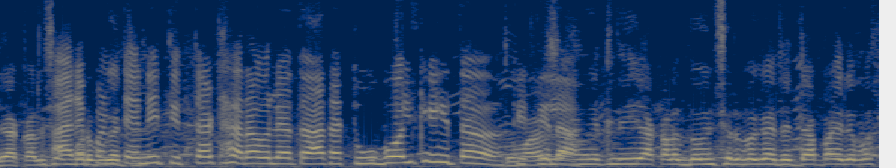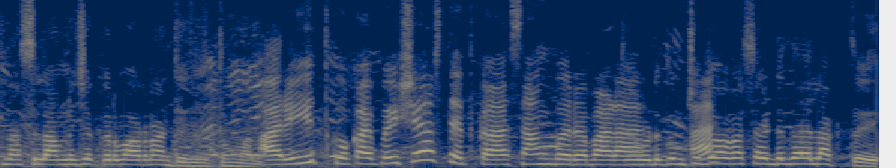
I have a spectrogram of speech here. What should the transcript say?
एकाला अरे शंभर पण रुपये त्याने तिथं ठरवलं तर आता तू बोल की इथं तुम्हाला कितीला. सांगितली एकाला दोनशे रुपये घ्यायचे. त्या पायरीपासून असं लांबणे चक्कर मारून आणते ते तुम्हाला. अरे इतकं काय पैसे असतात का? सांग बरं बाळा. एवढं तुमच्या दोघा साईड जायला लागतंय.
